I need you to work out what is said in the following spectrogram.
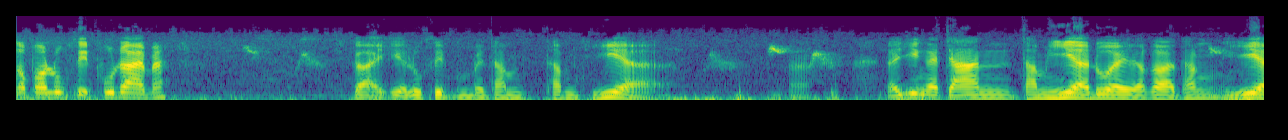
ก็เพราะลูกศิษย์พูดได้ไหม ก็ไอ้เฮียลูกศิษย์มันเป็นทำทำเฮียแล้วยิ่งอาจารย์ทำเฮียด้วย แล้วก็ทั้งเฮีย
